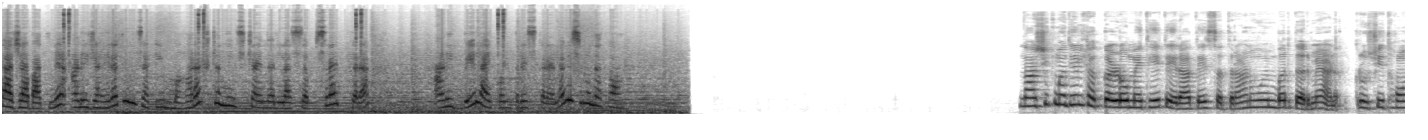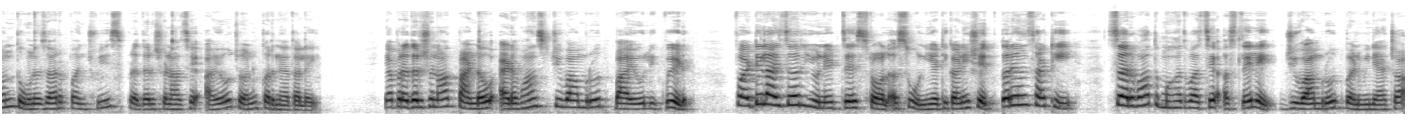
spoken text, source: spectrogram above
ताज्या बातम्या आणि जाहिरातींसाठी महाराष्ट्र न्यूज चॅनलला सबस्क्राईब करा आणि बेल आयकॉन प्रेस करायला विसरू नका. नाशिकमधील ठक्करडोम येथे तेरा ते सतरा नोव्हेंबर दरम्यान कृषीथॉन दोन हजार पंचवीस प्रदर्शनाचे आयोजन करण्यात आले. या प्रदर्शनात Pandav advance Jeevamrut bio liquid fertiliser युनिटचे स्टॉल असून या ठिकाणी शेतकऱ्यांसाठी सर्वात महत्त्वाचे असलेले जीवामृत बनविण्याच्या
